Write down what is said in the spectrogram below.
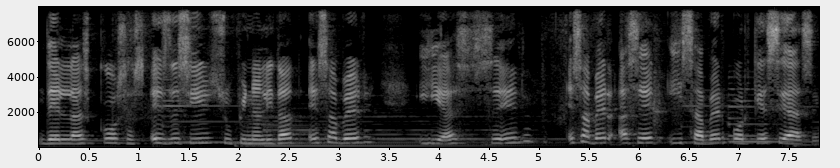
de las cosas, es decir, su finalidad es saber y hacer, es saber hacer y saber por qué se hace.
